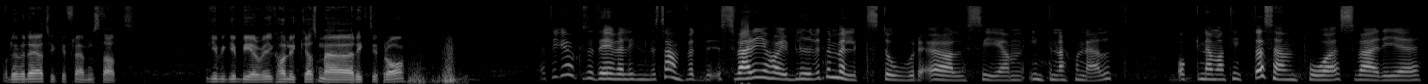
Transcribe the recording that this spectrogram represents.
Och det är väl det jag tycker främst att Gbg Beer Week har lyckats med riktigt bra. Jag tycker också att det är väldigt intressant för att Sverige har ju blivit en väldigt stor ölscen internationellt och när man tittar sen på Sverige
